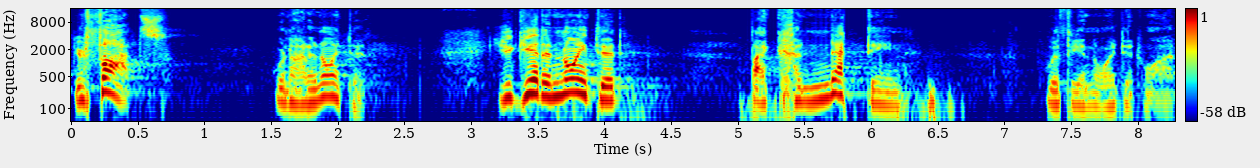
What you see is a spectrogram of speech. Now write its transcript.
Your thoughts were not anointed. You get anointed by connecting with the anointed one.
